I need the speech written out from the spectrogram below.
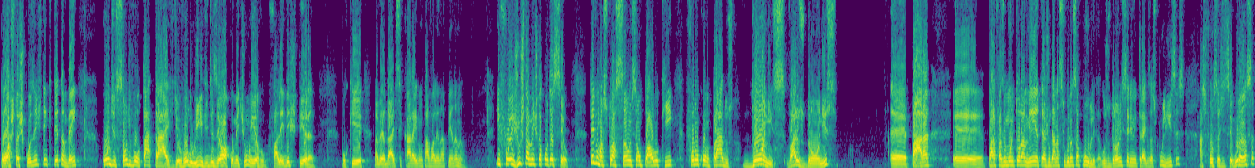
posta as coisas, a gente tem que ter também condição de voltar atrás, de evoluir, de dizer, ó, oh, cometi um erro, falei besteira. Porque, na verdade, esse cara aí não tá valendo a pena, não. E foi justamente o que aconteceu. Teve uma situação em São Paulo que foram comprados drones, vários drones, é, para, é, para fazer monitoramento e ajudar na segurança pública. Os drones seriam entregues às polícias, às forças de segurança,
